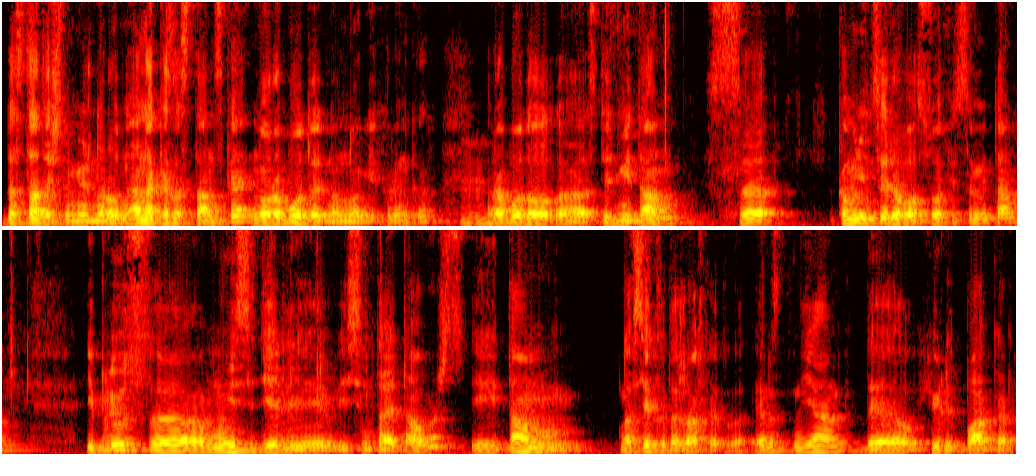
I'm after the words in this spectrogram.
достаточно международной, она казахстанская, но работает на многих рынках. Работал с людьми там, с коммуницировал с офисами там. И плюс э, мы сидели в Vicentai Towers, и там на всех этажах это Ernst Young, Dell, Hewlett Packard.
